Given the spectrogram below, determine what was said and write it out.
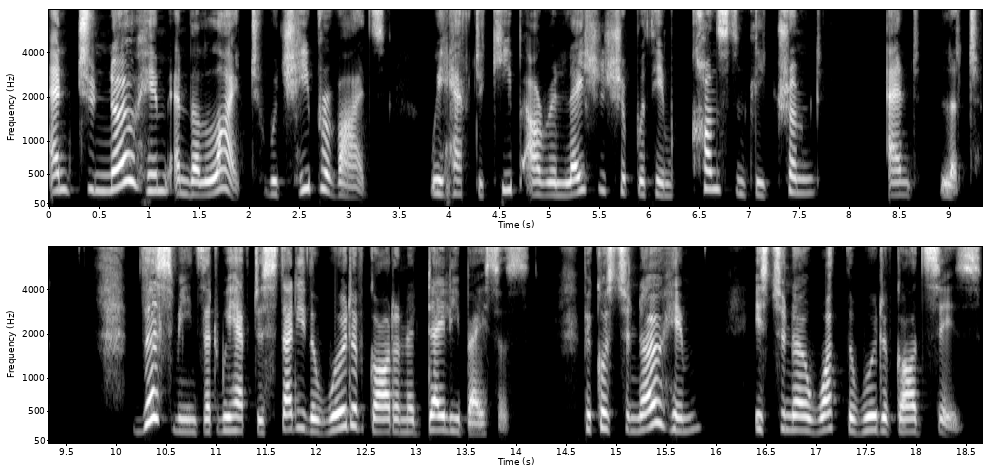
And to know Him and the light which He provides, we have to keep our relationship with Him constantly trimmed and lit. This means that we have to study the Word of God on a daily basis, because to know Him is to know what the Word of God says.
